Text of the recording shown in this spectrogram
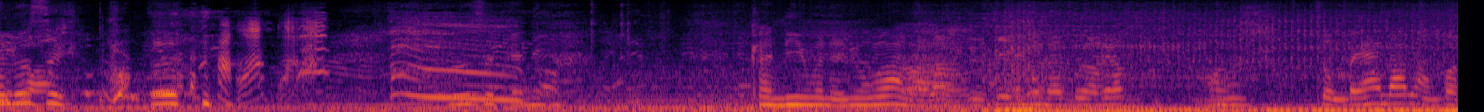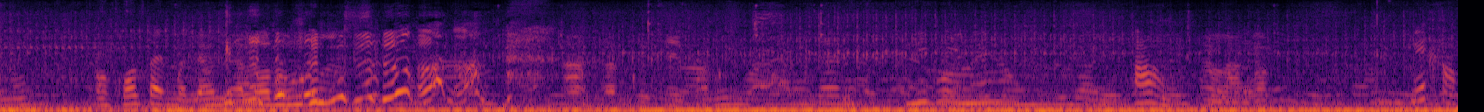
อรู้สึก รู้สึกกันนี่คันนี้มันไอ้นู้ว่าเหรอ รับอยู่ที่คนละตัวครับเอาส่งไปให้ด้านหลังก่อนไหมเอาเขาใส่หมดแล้วเหลือเราตรงนั้นอะรับอยู่ที่ครับนี่ใช่ไหมอ้าวข้างหลังครับนี่ค่ะ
